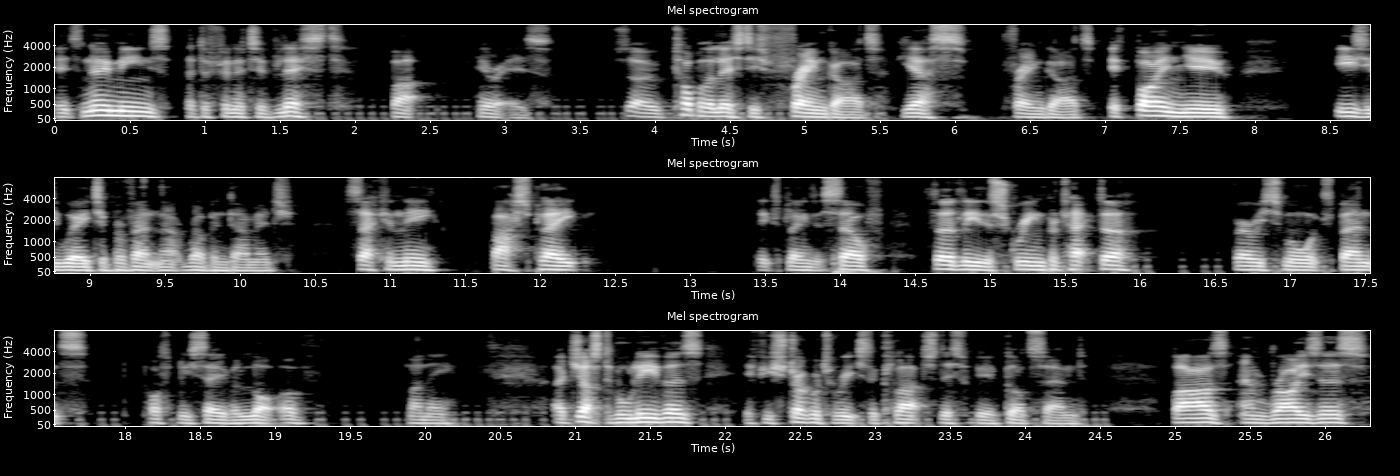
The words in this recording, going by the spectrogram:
It's no means a definitive list, but here it is. So, top of the list is frame guards. Yes, frame guards. If buying new, easy way to prevent that rubbing damage. Secondly, bash plate explains itself. Thirdly, the screen protector, very small expense, possibly save a lot of money. Adjustable levers, if you struggle to reach the clutch, this will be a godsend. Bars and risers,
